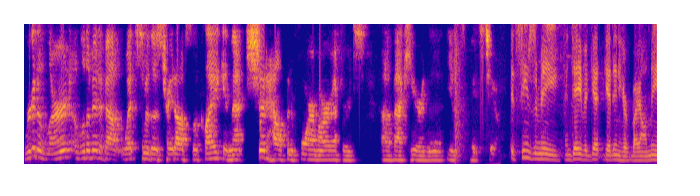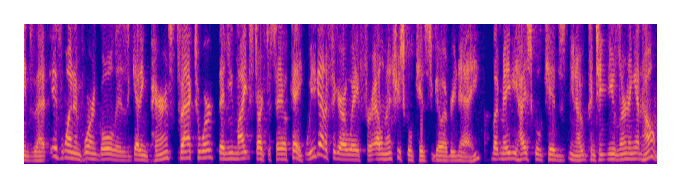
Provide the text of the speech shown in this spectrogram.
we're going to learn a little bit about what some of those trade offs look like, and that should help inform our efforts uh, back here in the United States too. It seems to me, and David, get get in here by all means, that if one important goal is getting parents back to work, then you might start to say, okay, we got to figure out a way for elementary school kids to go every day, but maybe high school kids, you know, continue learning at home,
